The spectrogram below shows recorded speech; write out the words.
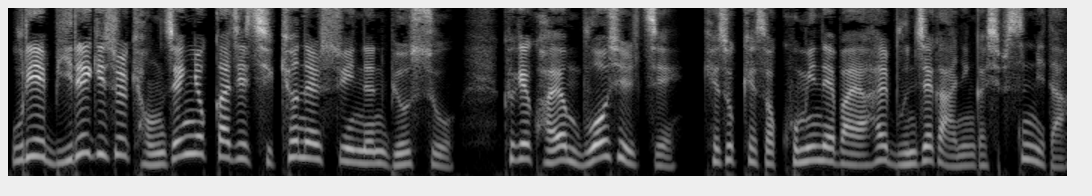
우리의 미래 기술 경쟁력까지 지켜낼 수 있는 묘수, 그게 과연 무엇일지 계속해서 고민해봐야 할 문제가 아닌가 싶습니다.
